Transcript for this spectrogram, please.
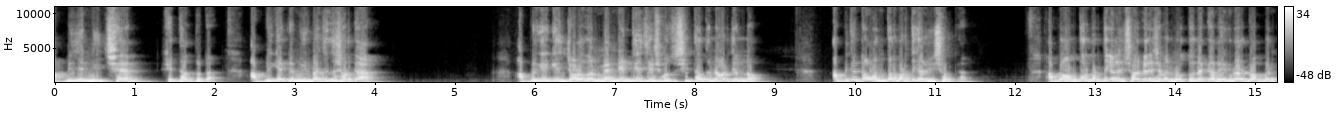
আপনি যে নিচ্ছেন সিদ্ধান্তটা, আপনি কি একটা নির্বাচিত সরকার? আপনাকে কি জনগণ ম্যান্ডেট দিয়েছে এই সমস্ত সিদ্ধান্ত নেওয়ার জন্য? আপনি তো একটা অন্তর্বর্তীকালীন সরকার। আপনি অন্তর্বর্তীকালীন সরকার হিসেবে নতুন একটা রেগুলার গভর্নমেন্ট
